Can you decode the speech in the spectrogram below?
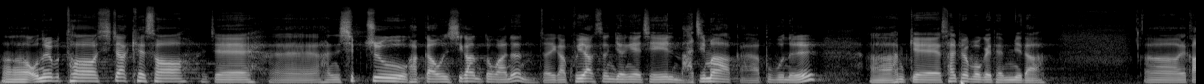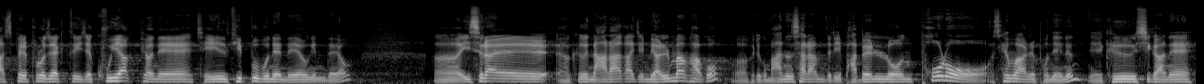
어, 오늘부터 시작해서 이제 에, 한 10주 가까운 시간 동안은 저희가 구약 성경의 제일 마지막 아, 부분을 아, 함께 살펴보게 됩니다. 어, 가스펠 프로젝트 이제 구약 편의 제일 뒷부분의 내용인데요. 어, 이스라엘 어, 그 나라가 이제 멸망하고 어, 그리고 많은 사람들이 바벨론 포로 생활을 보내는 예, 그 시간의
